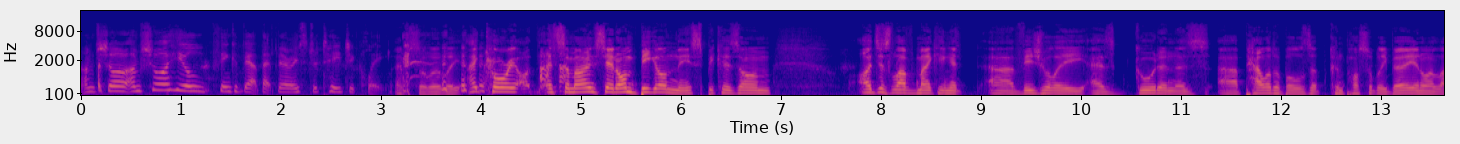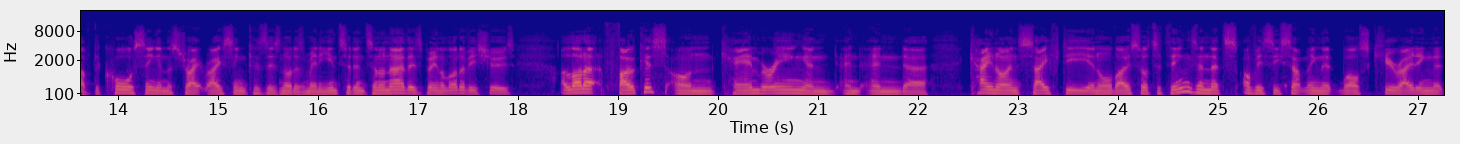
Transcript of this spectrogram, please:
I'm sure. I'm sure he'll think about that very strategically. Absolutely. hey, Corey, as Simone said, I'm big on this because I'm. I just love making it uh, visually as good and as uh, palatable as it can possibly be. And I love the coursing and the straight racing because there's not as many incidents. And I know there's been a lot of issues, a lot of focus on cambering and and and uh, canine safety and all those sorts of things. And that's obviously something that, whilst curating, that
